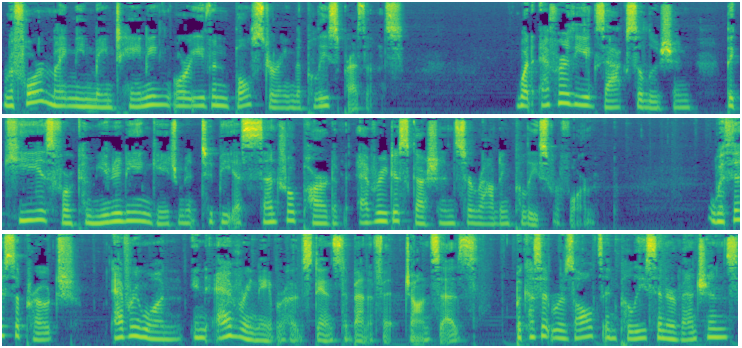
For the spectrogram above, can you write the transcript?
reform might mean maintaining or even bolstering the police presence. Whatever the exact solution, the key is for community engagement to be a central part of every discussion surrounding police reform. With this approach, everyone in every neighborhood stands to benefit, John says, because it results in police interventions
